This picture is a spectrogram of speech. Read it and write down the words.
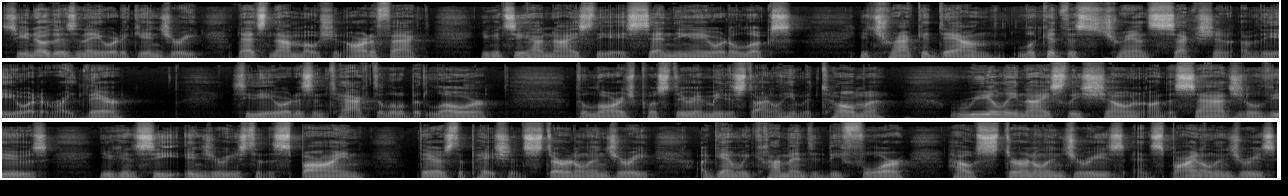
So you know there's an aortic injury. That's not motion artifact. You can see how nice the ascending aorta looks. You track it down. Look at this transection of the aorta right there. See the aorta is intact a little bit lower. The large posterior mediastinal hematoma, really nicely shown on the sagittal views. You can see injuries to the spine. There's the patient's sternal injury. Again, we commented before how sternal injuries and spinal injuries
